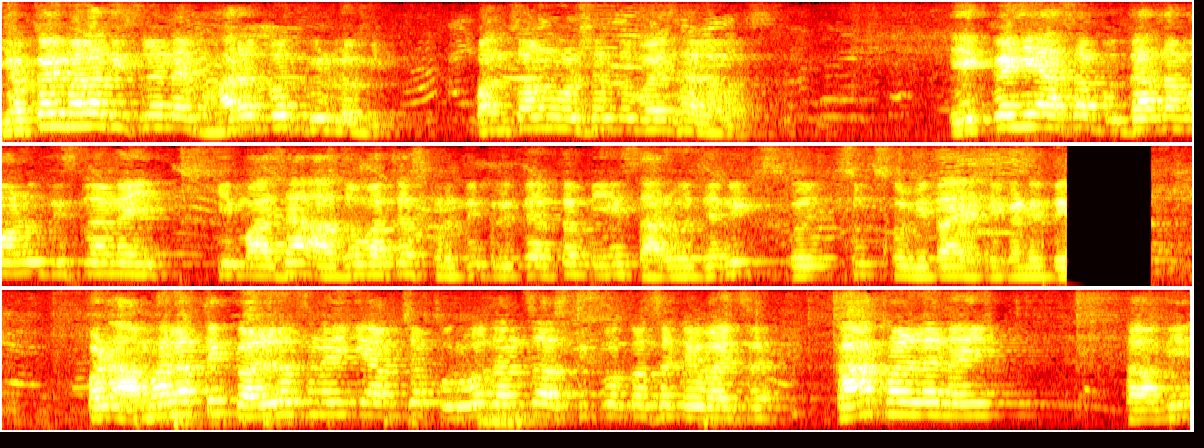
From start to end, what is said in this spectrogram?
एकही मला दिसलं नाही भारतभर फिरलो मी. पंचावन्न वर्षाचं वय झालं माझं. एकही असा बुद्धाचा माणूस दिसला नाही की माझ्या आजोबाच्या स्मृतीप्रित्यर्थ मी सार्वजनिक सुख सुविधा या ठिकाणी दे पण आम्हाला ते कळलंच नाही की आमच्या पूर्वजांचं अस्तित्व कसं ठेवायचं. का कळलं नाही? तर आम्ही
